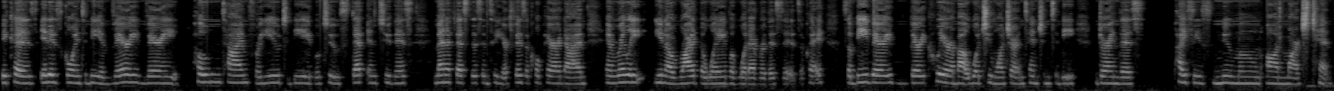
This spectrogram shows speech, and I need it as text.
because it is going to be a very, very potent time for you to be able to step into this manifest this into your physical paradigm and really, you know, ride the wave of whatever this is, okay? So be very, very clear about what you want your intention to be during this Pisces new moon on March 10th,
